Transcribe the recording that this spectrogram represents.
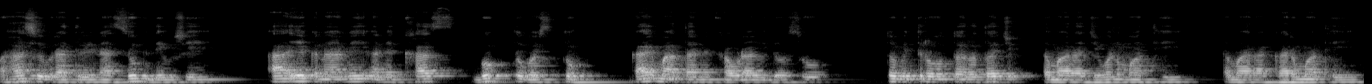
મહાશિવરાત્રિના શુભ દિવસે આ એક નાની અને ખાસ ગુપ્ત વસ્તુ ગાય માતાને ખવડાવી દોશો તો મિત્રો, તરત જ તમારા જીવનમાંથી, તમારા ઘરમાંથી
